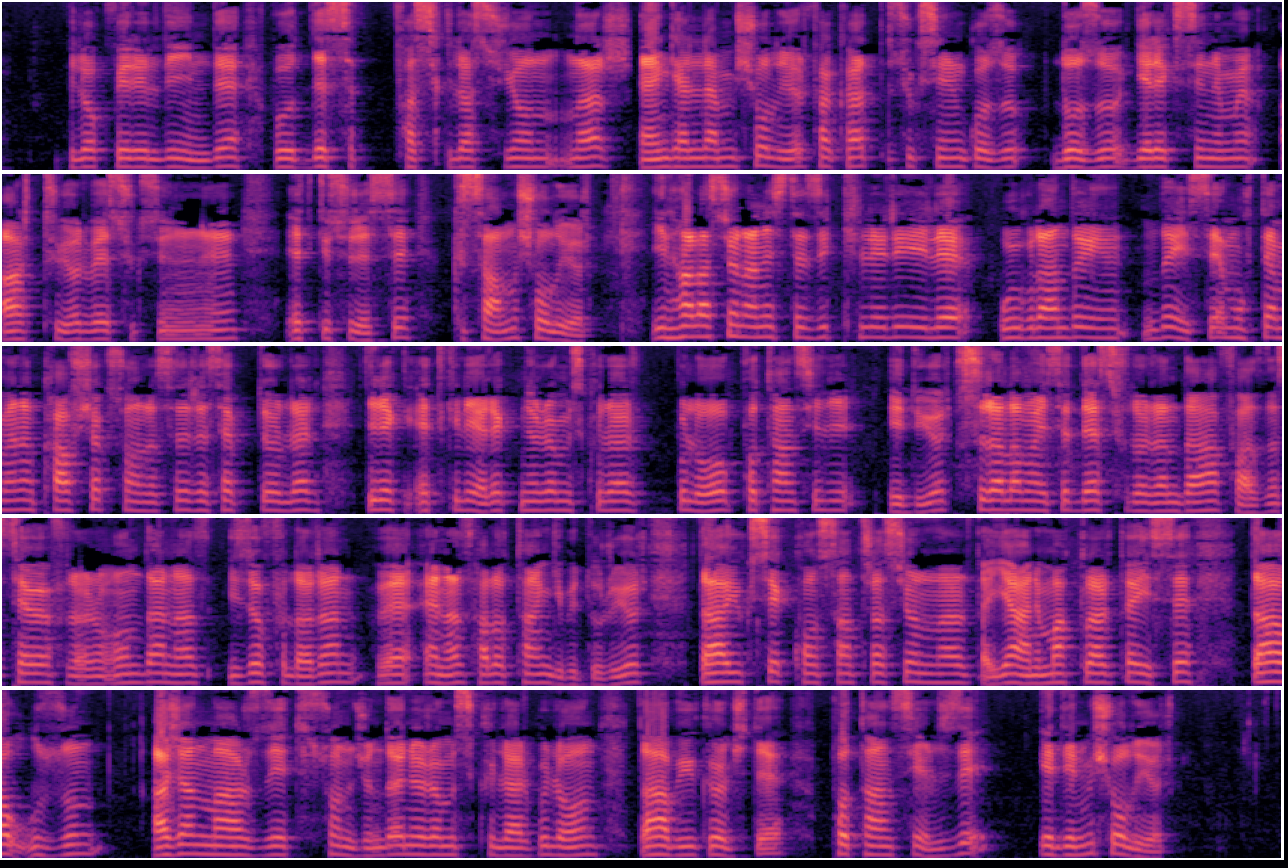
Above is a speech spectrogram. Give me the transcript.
blok verildiğinde bu desfasikülasyonlar engellenmiş oluyor fakat süksinin dozu, dozu gereksinimi artıyor ve süksinin etki süresi kısalmış oluyor. İnhalasyon anestezikleri ile uygulandığında ise muhtemelen kavşak sonrası reseptörler direkt etkileyerek nöromüsküler bloğu potansiyeli ediyor. Sıralama ise desfloran daha fazla, sevofloran ondan az, izofloran ve en az halotan gibi duruyor. Daha yüksek konsantrasyonlarda yani maklarda ise daha uzun ajan maruziyeti sonucunda nöromüsküler bloğun daha büyük ölçüde potansiyelize edilmiş oluyor.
